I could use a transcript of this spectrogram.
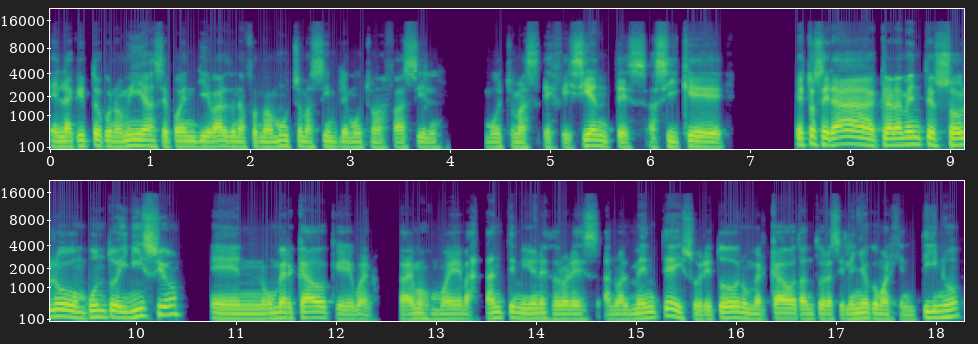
en la criptoeconomía se pueden llevar de una forma mucho más simple, mucho más fácil, mucho más eficientes. Así que esto será claramente solo un punto de inicio en un mercado que, bueno, sabemos, mueve bastante millones de dólares anualmente y sobre todo en un mercado tanto brasileño como argentino,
